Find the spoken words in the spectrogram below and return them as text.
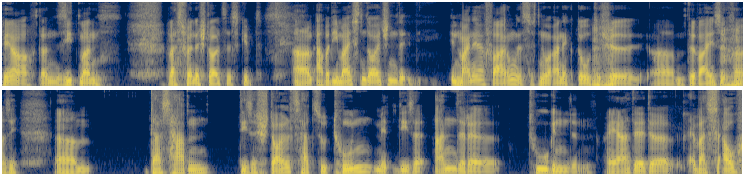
ja, dann sieht man, was für eine Stolz es gibt. Ähm, aber die meisten Deutschen, in meiner Erfahrung, das ist nur anekdotische mhm. ähm, Beweise mhm. quasi, ähm, das haben dieser Stolz hat zu tun mit dieser andere Tugenden, ja, der, der, was auch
